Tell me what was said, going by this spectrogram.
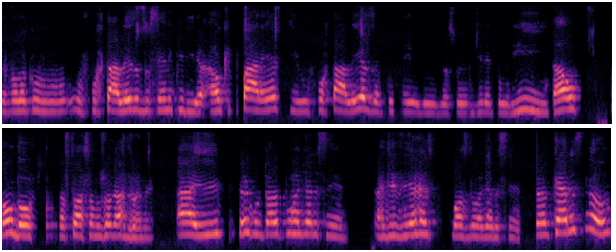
Você falou que o, o Fortaleza do Senna queria. Ao que parece, o Fortaleza, por meio do, da sua diretoria e tal, sondou a situação do jogador, né? Aí perguntaram pro Rogério Senna. Adivinha a resposta do Rogério Senna? Eu quero isso não.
